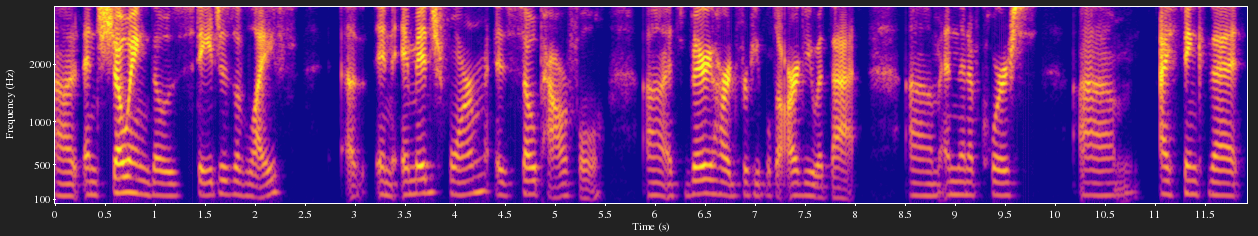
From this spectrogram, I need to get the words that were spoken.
Uh, and showing those stages of life uh, in image form is so powerful. Uh, it's very hard for people to argue with that. Um, and then, of course, um, I think that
